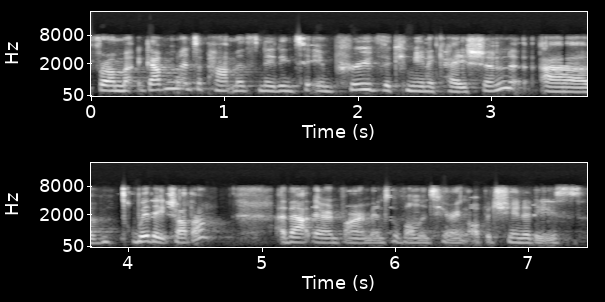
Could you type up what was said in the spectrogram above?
from government departments needing to improve the communication uh, with each other about their environmental volunteering opportunities.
